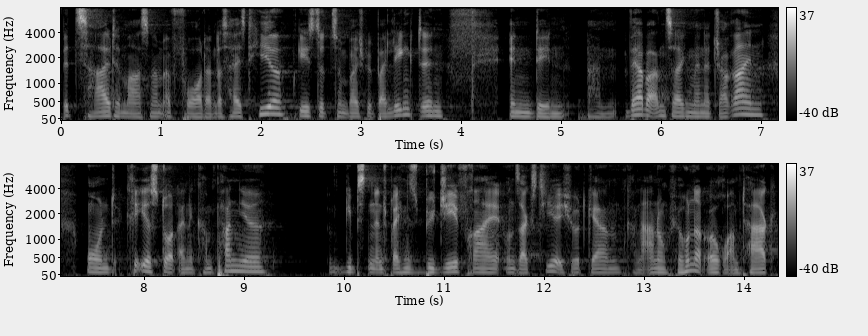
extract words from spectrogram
bezahlte Maßnahmen erfordern. Das heißt, hier gehst du zum Beispiel bei LinkedIn in den ähm, Werbeanzeigenmanager rein und kreierst dort eine Kampagne, gibst ein entsprechendes Budget frei und sagst hier, ich würde gern, keine Ahnung, für 100 Euro am Tag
